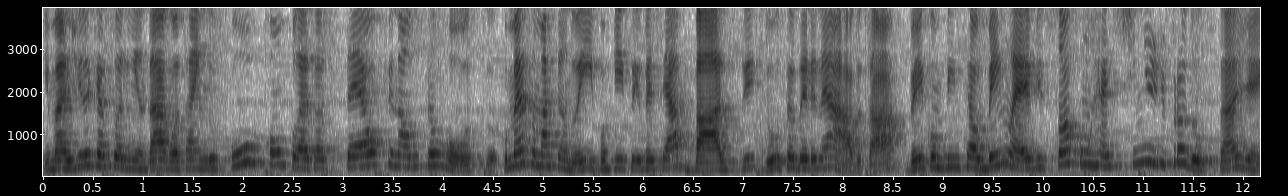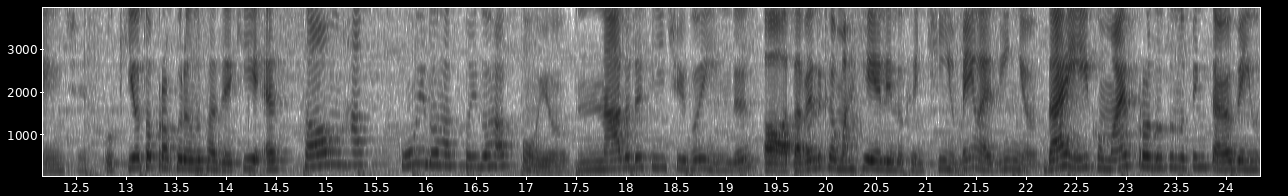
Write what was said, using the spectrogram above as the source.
Imagina que a sua linha d'água tá indo por completo até o final do seu rosto. Começa marcando aí, porque isso aí vai ser a base do seu delineado, tá? Vem com um pincel bem leve, só com um restinho de produto, tá, gente? O que eu tô procurando fazer aqui é só um rascunho do rascunho do rascunho. Nada definitivo ainda. Ó, tá vendo que eu marquei ali no cantinho, bem levinho? Daí, com mais produto no pincel, eu venho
